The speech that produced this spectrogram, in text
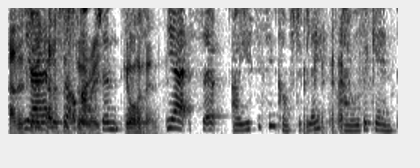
Hannah's going Yeah, to tell us a story. action. Go on then. Yeah, so are you sitting comfortably? I will begin.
